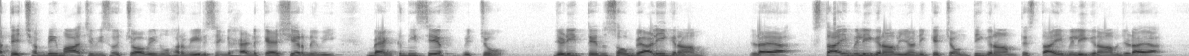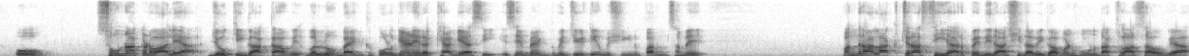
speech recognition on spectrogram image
ਅਤੇ 26 ਮਾਰਚ 2024 ਨੂੰ ਹਰਵੀਰ ਸਿੰਘ ਹੈੱਡ ਕੈਸ਼ੀਅਰ ਨੇ ਵੀ ਬੈਂਕ ਦੀ ਸੇਫ ਵਿੱਚੋਂ ਜਿਹੜੀ 342 ਗ੍ਰਾਮ ਜਿਹੜਾ ਆ 27 ਮਿਲੀਗ੍ਰਾਮ ਯਾਨੀ ਕਿ 34 ਗ੍ਰਾਮ ਤੇ 27 ਮਿਲੀਗ੍ਰਾਮ ਜਿਹੜਾ ਆ, ਉਹ ਸੋਨਾ ਕਢਵਾ ਲਿਆ, ਜੋ ਕਿ ਗਾਹਕਾਂ ਵ- ਵੱਲੋਂ ਬੈਂਕ ਕੋਲ ਗਹਿਣੇ ਰੱਖਿਆ ਗਿਆ ਸੀ। ਇਸੇ ਬੈਂਕ ਵਿੱਚ ਏਟੀਐਮ ਮਸ਼ੀਨ ਭਰਨ ਸਮੇਂ 15 ਲੱਖ 84 ਹਜ਼ਾਰ ਰੁਪਏ ਦੀ ਰਾਸ਼ੀ ਦਾ ਵੀ ਗਬਨ ਹੋਣ ਦਾ ਖੁਲਾਸਾ ਹੋ ਗਿਆ।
